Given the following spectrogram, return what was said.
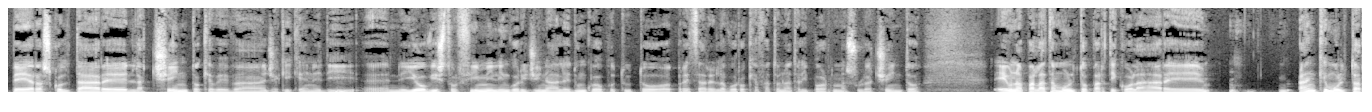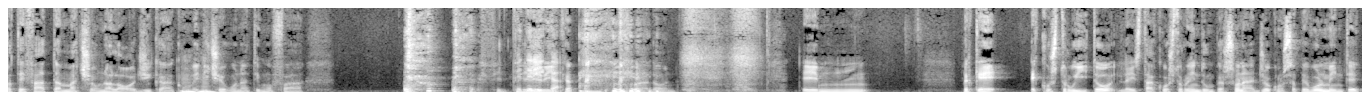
per ascoltare l'accento che aveva Jackie Kennedy. Eh, io ho visto il film in lingua originale, dunque ho potuto apprezzare il lavoro che ha fatto Natalie Portman sull'accento. È una parlata molto particolare, anche molto artefatta, ma c'è una logica, come dicevo un attimo fa. Fe- Federica. Madonna. Ehm, perché è costruito, lei sta costruendo un personaggio consapevolmente,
